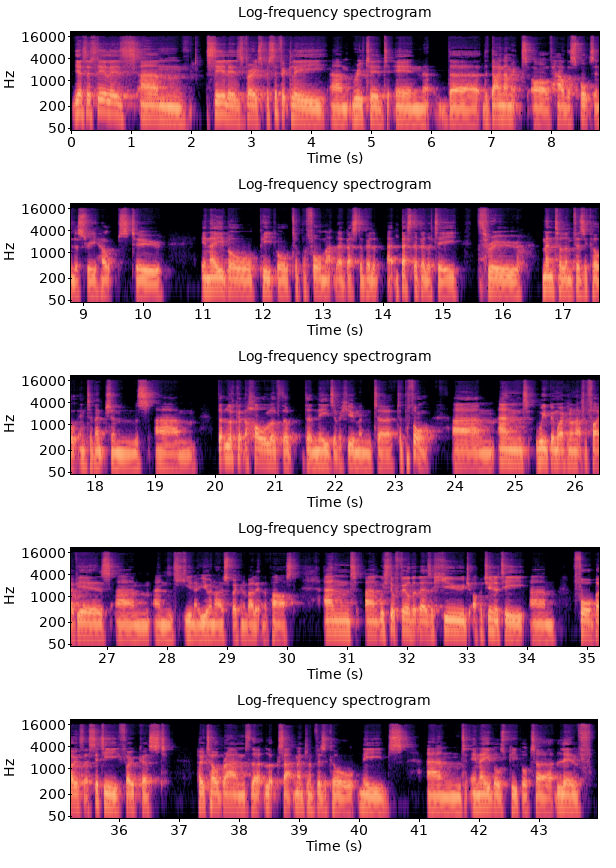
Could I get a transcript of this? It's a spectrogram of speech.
Yeah, so Steel is um, Steel is very specifically um, rooted in the the dynamics of how the sports industry helps to enable people to perform at their best, abil- at best ability through mental and physical interventions um, that look at the whole of the, the needs of a human to, to perform. Um, and we've been working on that for five years. Um, and, you know, you and I have spoken about it in the past. And um, we still feel that there's a huge opportunity um, for both a city focused hotel brand that looks at mental and physical needs and enables people to live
